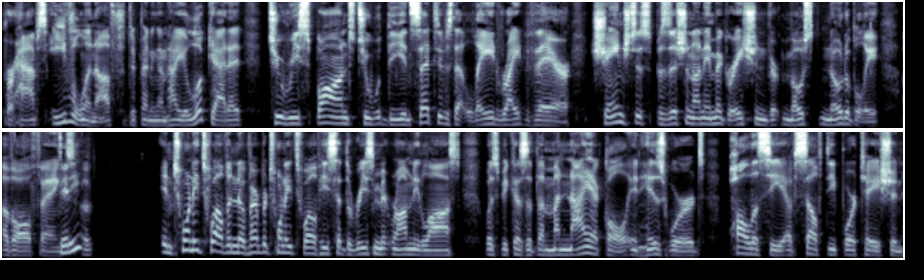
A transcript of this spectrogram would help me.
perhaps evil enough, depending on how you look at it, to respond to the incentives that laid right there. Changed his position on immigration, most notably of all things. Did he? In 2012, in November 2012, he said the reason Mitt Romney lost was because of the maniacal, in his words, policy of self deportation,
